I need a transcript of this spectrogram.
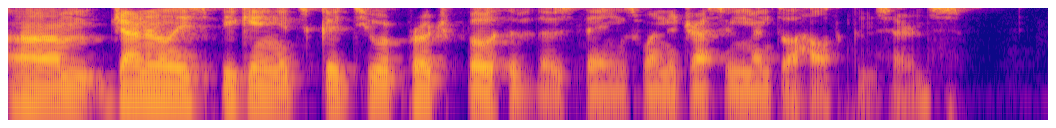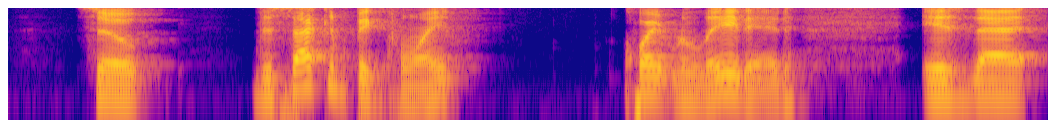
Um, generally speaking, it's good to approach both of those things when addressing mental health concerns. So, the second big point, quite related, is that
